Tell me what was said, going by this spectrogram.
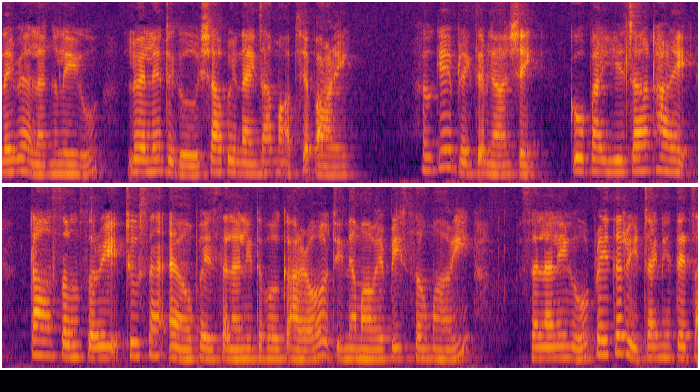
နိဗ္ဗာန်လမ်းကလေးကိုလွယ်လင်းတကူရှာဖွေနိုင်ကြမှာဖြစ်ပါတယ်။ဟုတ်ကဲ့ပြည်သက်များရှိကိုပိုင်ရေးချထားတဲ့ တာဆုံစရိထူဆန်းအန်ဖေးဇလန်လေးတစ်ပုဒ်ကတော့ဒီနေ့မှာပဲပြီးဆုံးပါပြီ။ဇလန်လေးကိုပြည်သက်တွေတိုင်းနေတဲ့ကြ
